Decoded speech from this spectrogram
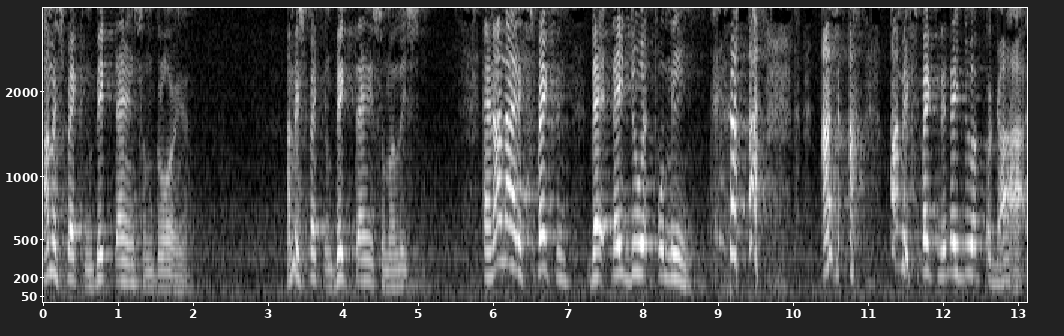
I'm expecting big things from Gloria. I'm expecting big things from Alicia. And I'm not expecting that they do it for me. I'm, I'm expecting that they do it for God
